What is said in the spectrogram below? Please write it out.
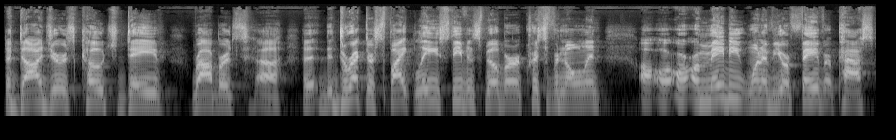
the Dodgers coach Dave Roberts, uh, the director Spike Lee, Steven Spielberg, Christopher Nolan, uh, or, or, or maybe one of your favorite past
